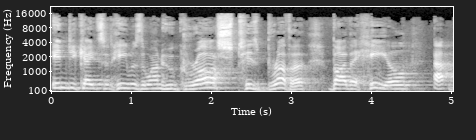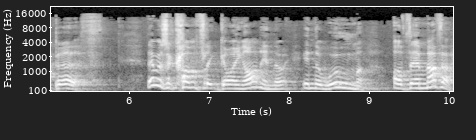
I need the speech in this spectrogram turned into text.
indicates that he was the one who grasped his brother by the heel at birth. There was a conflict going on in the, in the womb of their mother.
